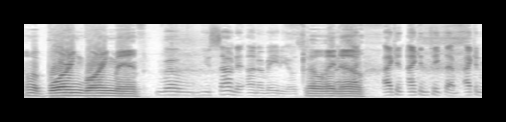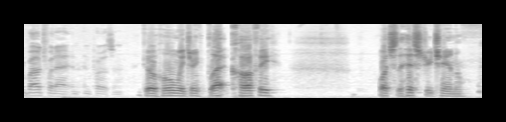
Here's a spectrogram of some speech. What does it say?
I'm a boring, boring man. Well, you sound it on a radio, so Oh, I know. I, I can I can take that. I can vouch for that in, in person. Go home, We drink black coffee, watch the History Channel.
